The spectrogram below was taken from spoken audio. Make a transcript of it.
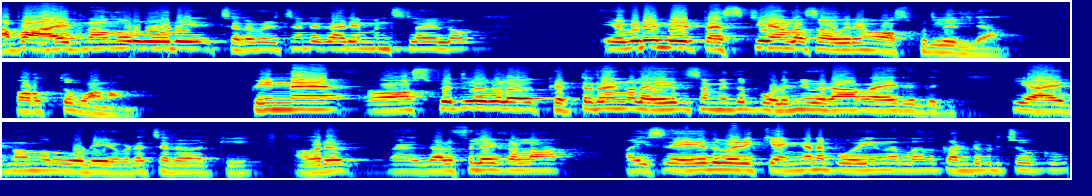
അപ്പോൾ ആയിരത്തി നാനൂറ് കോടി ചെലവഴിച്ചതിന്റെ കാര്യം മനസ്സിലായല്ലോ. എവിടെയും പോയി ടെസ്റ്റ് ചെയ്യാനുള്ള സൗകര്യം ഹോസ്പിറ്റലില്ല പുറത്തു പോകണം പിന്നെ ഹോസ്പിറ്റലുകൾ കെട്ടിടങ്ങൾ ഏത് സമയത്ത് പൊളിഞ്ഞു വിടാറായിട്ട് ഈ ആയിരത്തി നാനൂറ് കോടി എവിടെ ചെലവാക്കി? അവർ ഗൾഫിലേക്കുള്ള പൈസ ഏത് വഴിക്ക് എങ്ങനെ പോയി എന്നുള്ളത് കണ്ടുപിടിച്ച് നോക്കൂ.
